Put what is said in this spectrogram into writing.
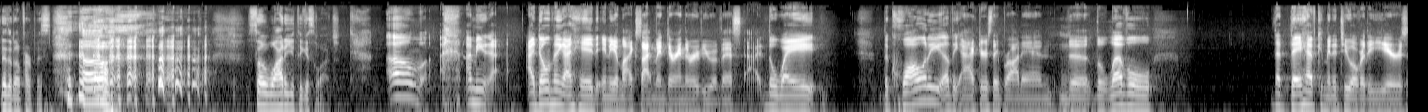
Did it on purpose. Um, so why do you think it's a watch? Um, I mean, I don't think I hid any of my excitement during the review of this. The way, the quality of the actors they brought in, the the level that they have committed to over the years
